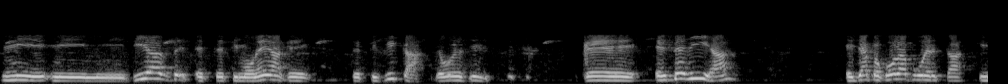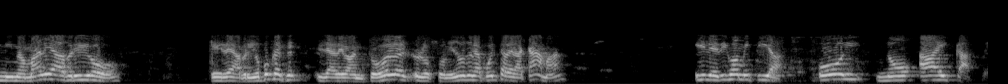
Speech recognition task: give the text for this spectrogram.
mi, mi, mi tía testimonea que testifica, debo decir, que ese día ella tocó la puerta y mi mamá le abrió, que le abrió porque se, le levantó los sonidos de la puerta de la cama y le dijo a mi tía, hoy no hay café.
